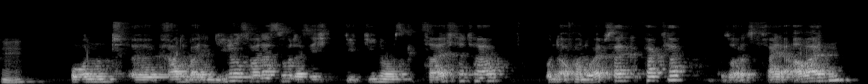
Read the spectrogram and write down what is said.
Mhm. Und äh, gerade bei den Dinos war das so, dass ich die Dinos gezeichnet habe und auf meine Website gepackt habe, also als freie Arbeiten.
